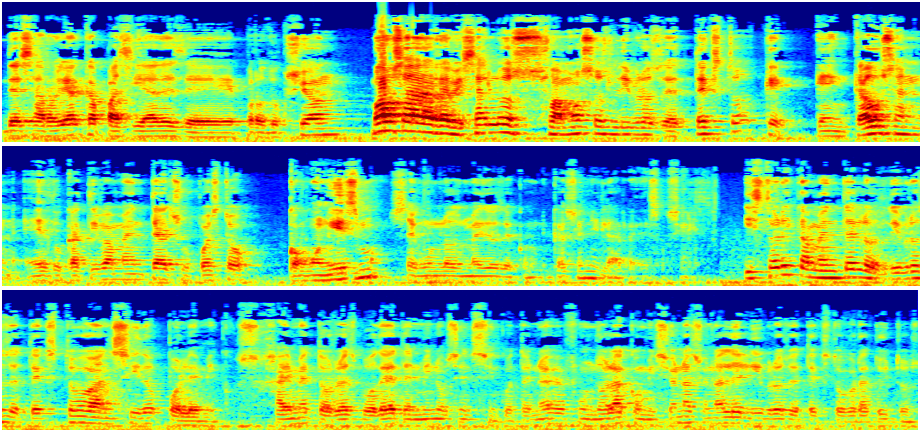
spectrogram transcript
desarrollar capacidades de producción. Vamos a revisar los famosos libros de texto que, que encausan educativamente al supuesto comunismo, según los medios de comunicación y las redes sociales. Históricamente los libros de texto han sido polémicos. Jaime Torres Bodet en 1959 fundó la Comisión Nacional de Libros de Texto Gratuitos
